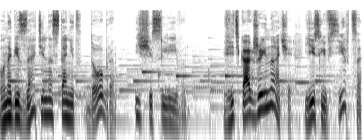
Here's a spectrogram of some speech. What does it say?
он обязательно станет добрым и счастливым. Ведь как же иначе, если в сердце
